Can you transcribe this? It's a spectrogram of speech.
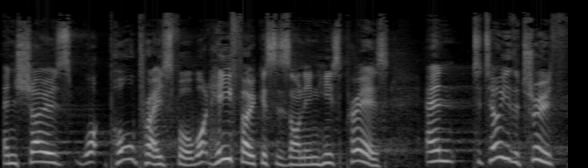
and shows what Paul prays for, what he focuses on in his prayers. And to tell you the truth,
